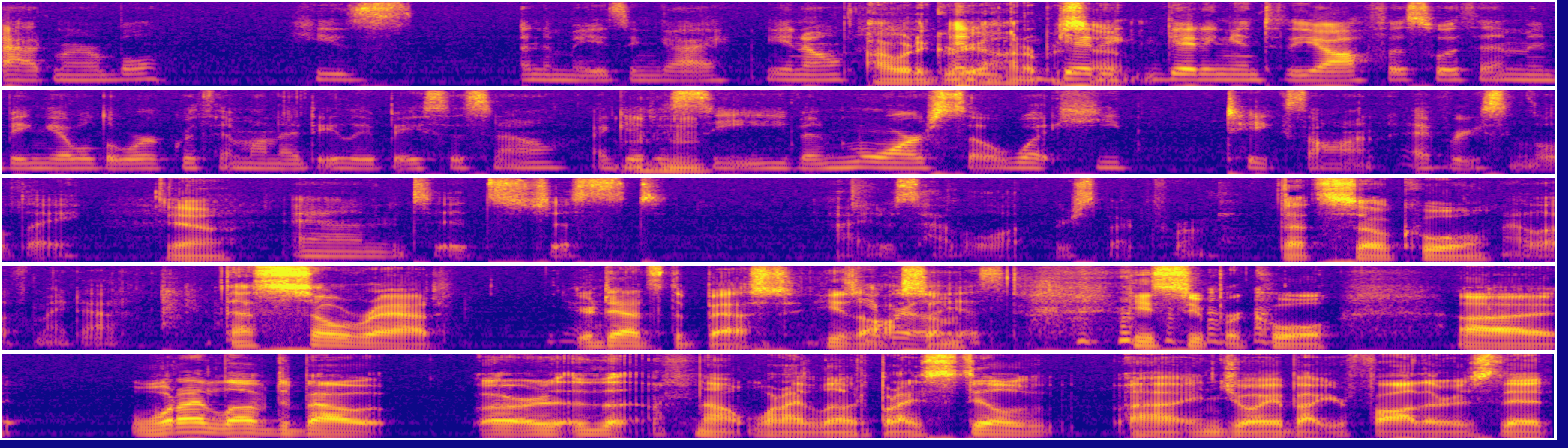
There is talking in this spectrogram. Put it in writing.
admirable. He's an amazing guy, you know. I would agree And 100%. Getting, getting into the office with him and being able to work with him on a daily basis now, I get to see even more so what he takes on every single day. yeah And it's just, I just have a lot of respect for him. that's so cool I love my dad. That's so rad. Yeah. Your dad's the best. He's He really awesome. is. He's super cool. Uh, what I loved about, or the, not what I loved, but I still uh, enjoy about your father is that,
